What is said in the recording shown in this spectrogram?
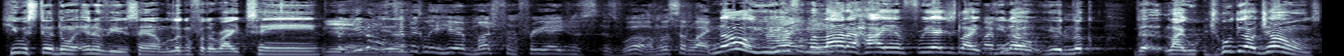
He was still doing interviews saying I'm looking for the right team. Yeah. But you don't Yeah. typically hear much from free agents as well, unless they're like No, you hear from a lot of high end free agents like, Like you know what? you look the, like Julio Jones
